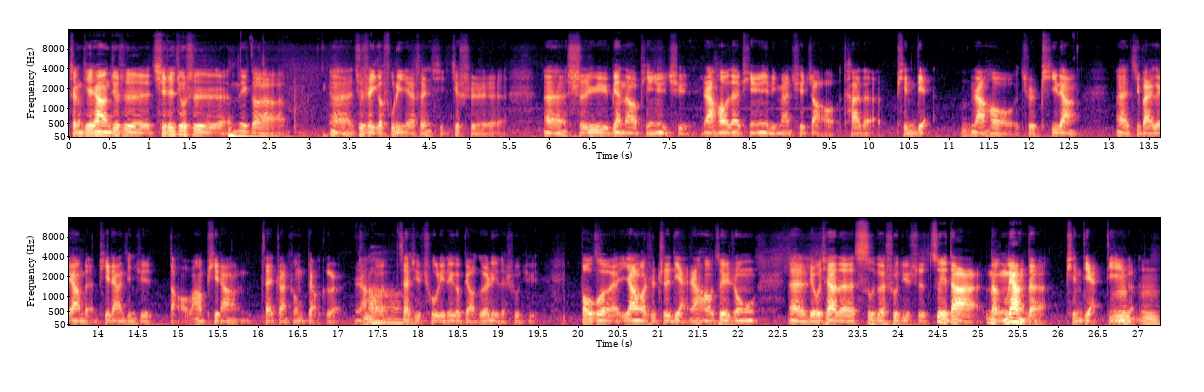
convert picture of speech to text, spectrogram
整体上就是，其实就是那个，呃，就是一个傅里叶分析，就是，呃，时域变到频域去，然后在频域里面去找它的频点，然后就是批量，呃几百个样本批量进去导，然后批量再转成表格，然后哦再去处理这个表格里的数据，包括杨老师指点，然后最终呃留下的四个数据是最大能量的频点，第一个。嗯，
